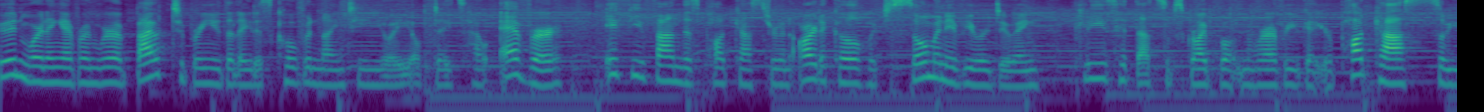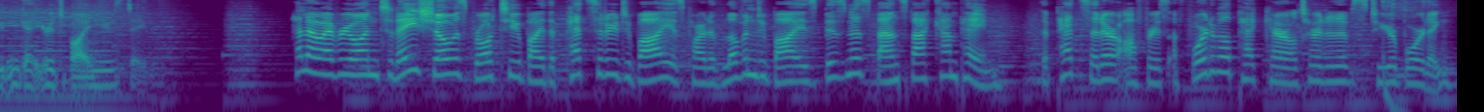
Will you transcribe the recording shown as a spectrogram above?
Good morning, everyone. We're about to bring you the latest COVID 19 UAE updates. However, if you found this podcast through an article, which so many of you are doing, please hit that subscribe button wherever you get your podcasts so you can get your Dubai news daily. Hello, everyone. Today's show is brought to you by the Pet Sitter Dubai as part of Lovin Dubai's Business Bounce Back campaign. The Pet Sitter offers affordable pet care alternatives to your boarding.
